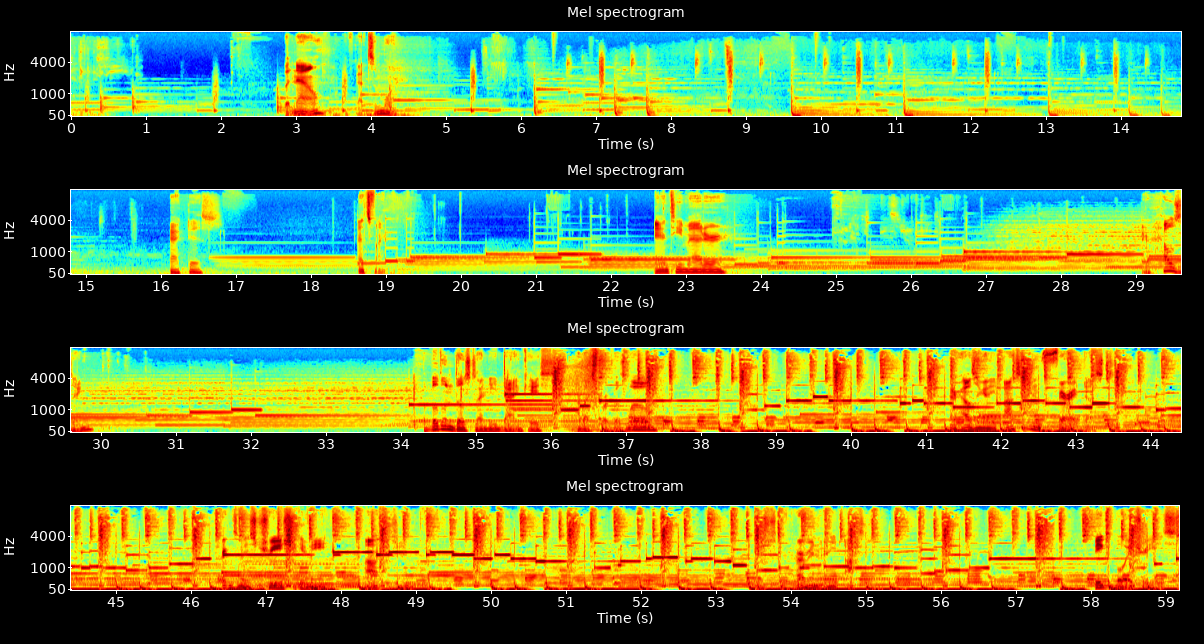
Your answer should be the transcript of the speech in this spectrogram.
But now, I've got some more. Cactus. That's fine. Antimatter. housing. I'll build one of those because I need that in case my life support goes low. Better housing, I need oxygen and ferrite dust. Breaking some of these trees should give me oxygen. Big boy trees.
